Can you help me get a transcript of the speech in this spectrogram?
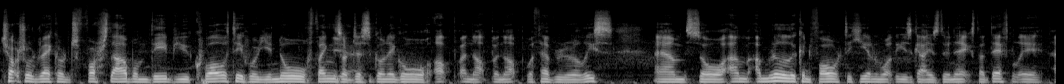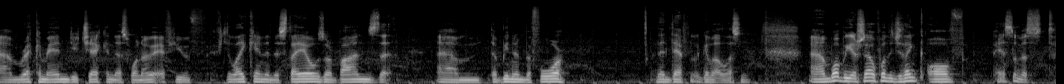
Church Road Records first album debut quality, where you know things Yeah. are just going to go up and up and up with every release. Um, so I'm I'm really looking forward to hearing what these guys do next. I definitely um, recommend you checking this one out if you've if you like any of the styles or bands that um, they've been in before. Then definitely give it a listen. Um, what about yourself? What did you think of Pessimist?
